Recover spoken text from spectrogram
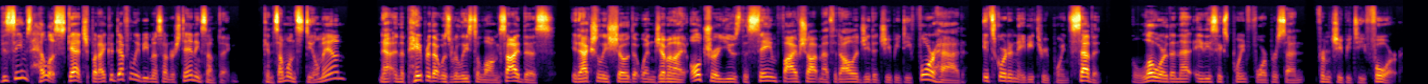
This seems hella sketch, but I could definitely be misunderstanding something. Can someone steel man? Now, in the paper that was released alongside this, it actually showed that when Gemini Ultra used the same five shot methodology that GPT 4 had, it scored an 83.7, lower than that 86.4% from GPT 4.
